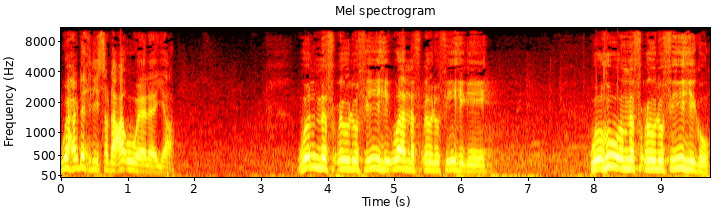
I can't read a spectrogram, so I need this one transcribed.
waxa dhexdiisa dhaca u weeleeyaa walmafcuulu fiihi waa mafcuulu fiihigii wa huwa mafcuulu fiihigu.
